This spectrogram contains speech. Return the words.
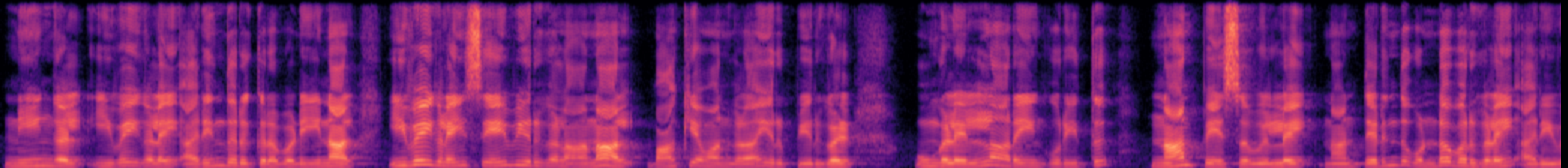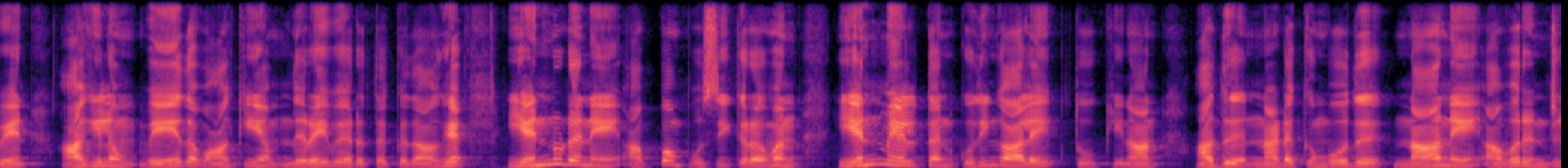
நீங்கள் இவைகளை அறிந்திருக்கிறபடியினால் இவைகளை செய்வீர்களானால் பாக்கியவான்களாய் இருப்பீர்கள் உங்கள் எல்லாரையும் குறித்து நான் பேசவில்லை. நான் தெரிந்து கொண்டவர்களை அறிவேன். ஆகிலும் வேத வாக்கியம் நிறைவேறத்தக்கதாக என்னுடனே அப்பம் புசிக்கிறவன் என்மேல் தன் குதிங்காலை தூக்கினான். அது நடக்கும்போது நானே அவரென்று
